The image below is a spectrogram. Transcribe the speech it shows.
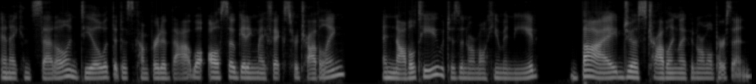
and I can settle and deal with the discomfort of that while also getting my fix for traveling and novelty, which is a normal human need, by just traveling like a normal person.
